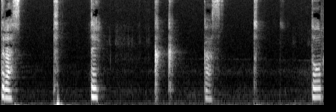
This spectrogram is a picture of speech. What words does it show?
tras te castor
